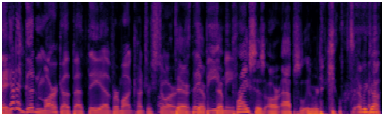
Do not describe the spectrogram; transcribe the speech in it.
They got a good markup at the uh, Vermont Country Store. their they their, beat their me. prices are absolutely ridiculous. Every time,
